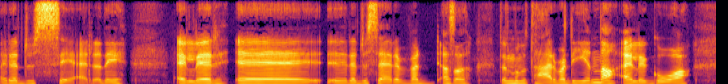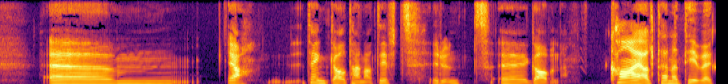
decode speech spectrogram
redusere de eller eh, redusere verdi, altså den monetære verdien, da, eller gå eh, Ja, tenke alternativt rundt eh, gavene. Hva er alternativet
